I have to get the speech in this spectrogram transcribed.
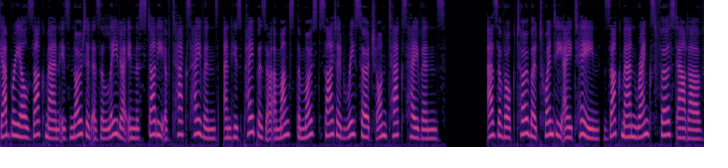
Gabriel Zucman is noted as a leader in the study of tax havens, and his papers are amongst the most cited research on tax havens. As of October 2018, Zucman ranks first out of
